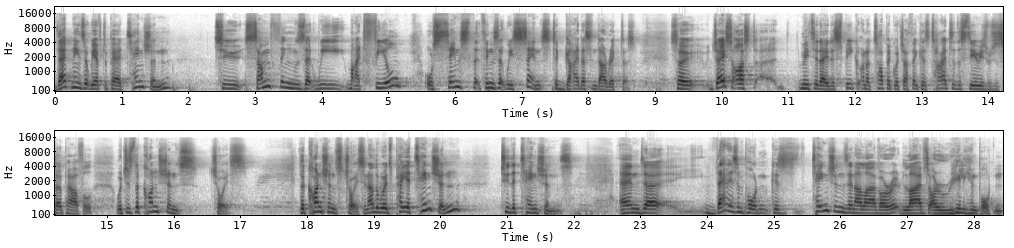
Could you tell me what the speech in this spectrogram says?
that means that we have to pay attention to some things that we might feel or sense that things that we sense to guide us and direct us. So Jace asked uh, me today to speak on a topic which I think is tied to the series, which is so powerful, which is the conscience choice. The conscience choice. In other words, pay attention to the tensions. And uh, that is important because tensions in our life are, lives are really important.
